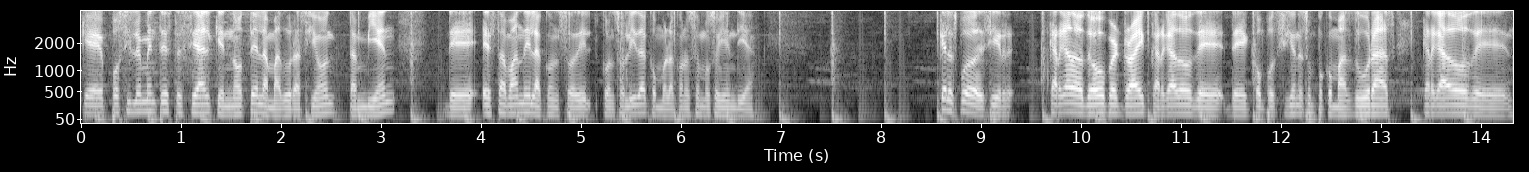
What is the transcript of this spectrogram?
que posiblemente este sea el que note la maduración también de esta banda y la consolida como la conocemos hoy en día. ¿Qué les puedo decir? Cargado de overdrive, cargado de, composiciones un poco más duras, cargado de,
